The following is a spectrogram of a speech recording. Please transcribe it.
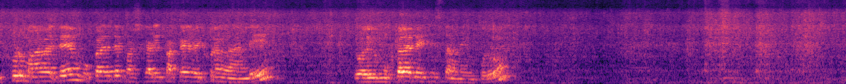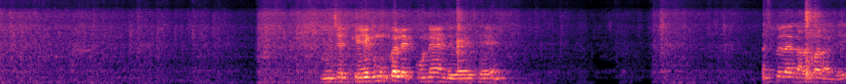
ఇప్పుడు మనమైతే ముక్కలు అయితే ఫస్ట్ కడిగి పక్కన పెట్టుకున్నాం కదండి. సో ఈ ముక్కలు అయితే వేసిస్తాను నేను ఇప్పుడు. మంచిగా కేక్ ముక్కలు ఎక్కువ ఉన్నాయండి ఇవైతే. కలిసిపోయేలా కలపాలండి.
